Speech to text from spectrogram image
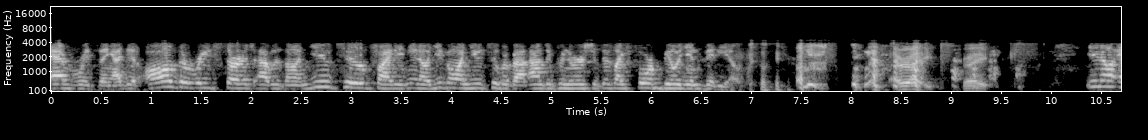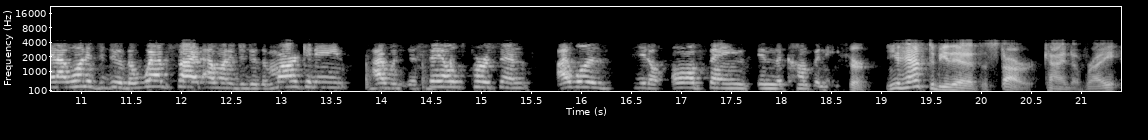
everything. I did all the research. I was on YouTube finding, you know, you go on YouTube about entrepreneurship, there's like 4 billion videos. right, right. You know, and I wanted to do the website, I wanted to do the marketing, I was the salesperson, I was you know, all things in the company. Sure. You have to be there at the start, kind of, right?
